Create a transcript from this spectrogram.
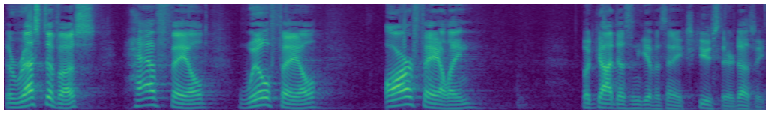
The rest of us have failed, will fail, are failing, but God doesn't give us any excuse there, does He?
